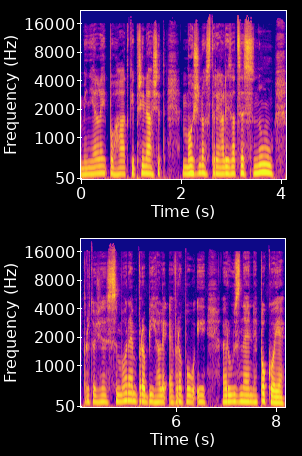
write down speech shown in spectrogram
měly pohádky přinášet možnost realizace snů, protože s morem probíhaly Evropou i různé nepokoje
